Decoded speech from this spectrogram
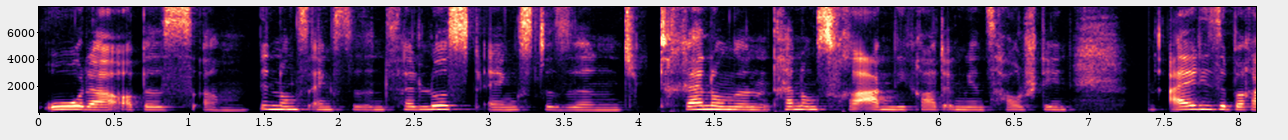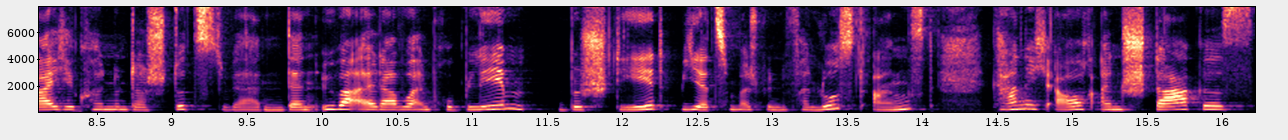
Oder ob es ähm, Bindungsängste sind, Verlustängste sind, Trennungen, Trennungsfragen, die gerade irgendwie ins Haus stehen. All diese Bereiche können unterstützt werden, denn überall da, wo ein Problem besteht, wie jetzt zum Beispiel eine Verlustangst, kann ich auch ein starkes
